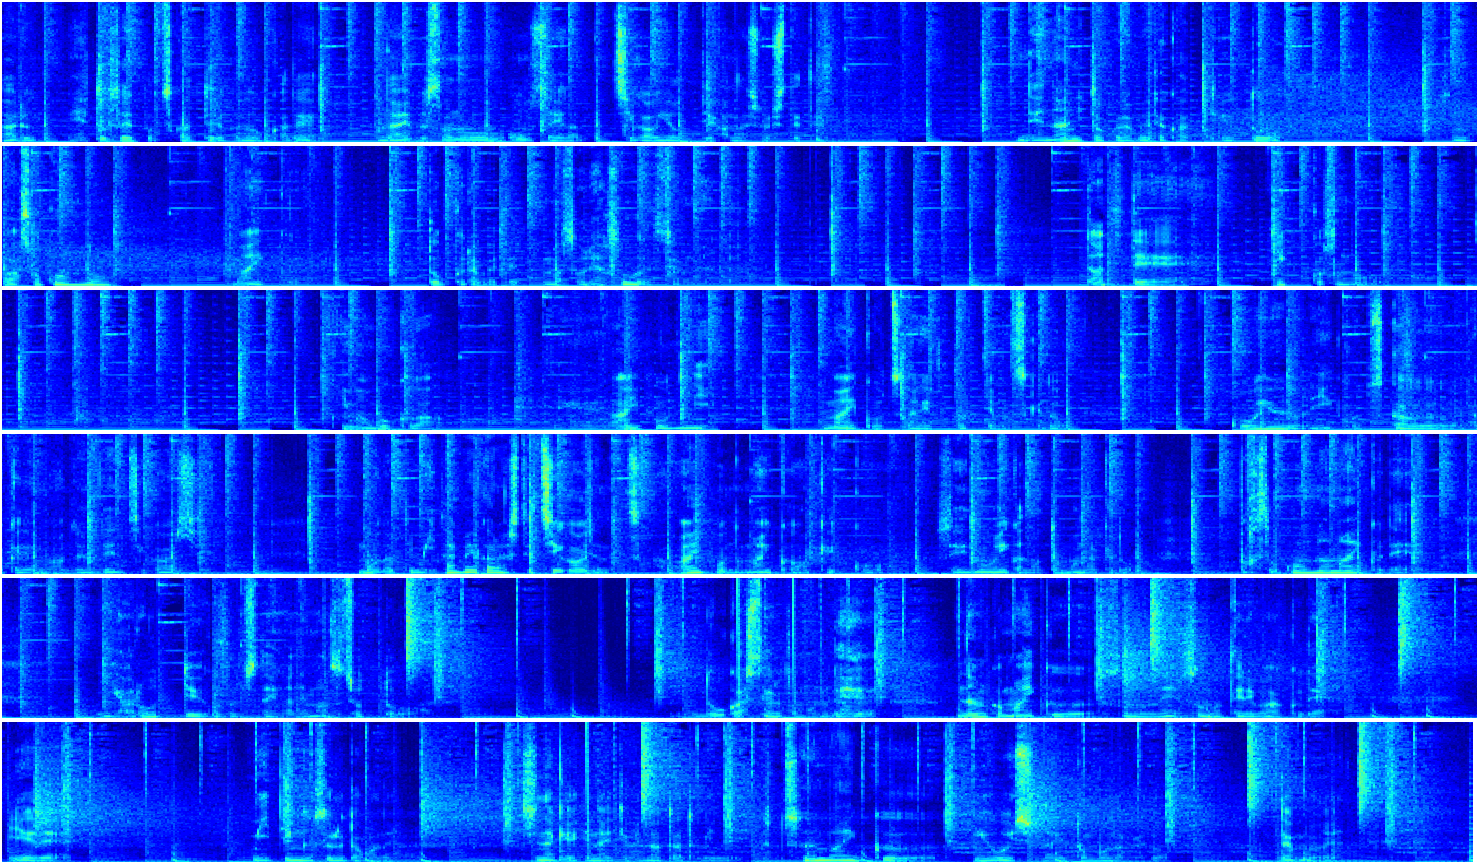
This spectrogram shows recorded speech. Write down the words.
あるヘッドセットを使ってるかどうかでだいぶその音声が違うよっていう話をしててで何と比べてかっていうとそのパソコンのマイクと比べてまあそりゃそうですよね。だって一個その今僕は、えー、iPhone にマイクをつなげて撮ってますけどこういうのに1個使うだけでまあ全然違うしもうだって見た目からして違うじゃないですか。iPhone のマイクは結構性能いいかなと思うんだけどパソコンのマイクでやろうっていうこと自体がねまずちょっとどうかしてると思うんでなんかマイクそのねそのテレワークで家でミーティングするとかねしなきゃいけないっていうふうになった時に普通マイク用意しないと思うんだけどでもね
